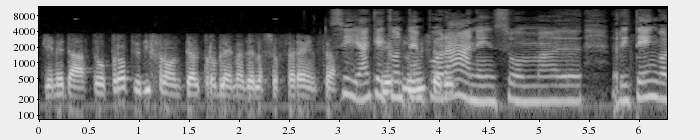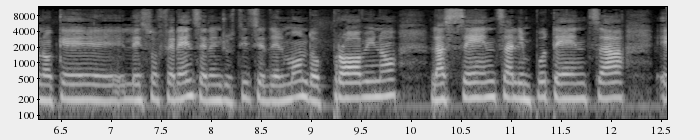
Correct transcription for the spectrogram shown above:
viene, dato proprio di fronte al problema della sofferenza. Sì, anche i contemporanei, insomma, eh, ritengono che le sofferenze e le ingiustizie del mondo provino l'assenza, l'impotenza e,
